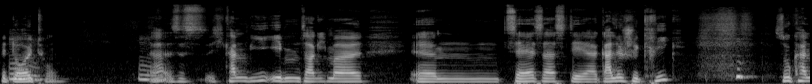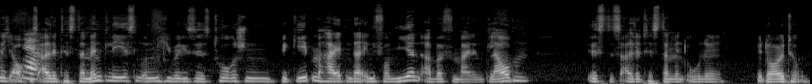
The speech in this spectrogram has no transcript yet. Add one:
Bedeutung. Mhm. Ja, es ist, ich kann wie eben, sag ich mal, ähm, Cäsars der gallische Krieg. So kann ich auch ja. das Alte Testament lesen und mich über diese historischen Begebenheiten da informieren, aber für meinen Glauben ist das Alte Testament ohne Bedeutung.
